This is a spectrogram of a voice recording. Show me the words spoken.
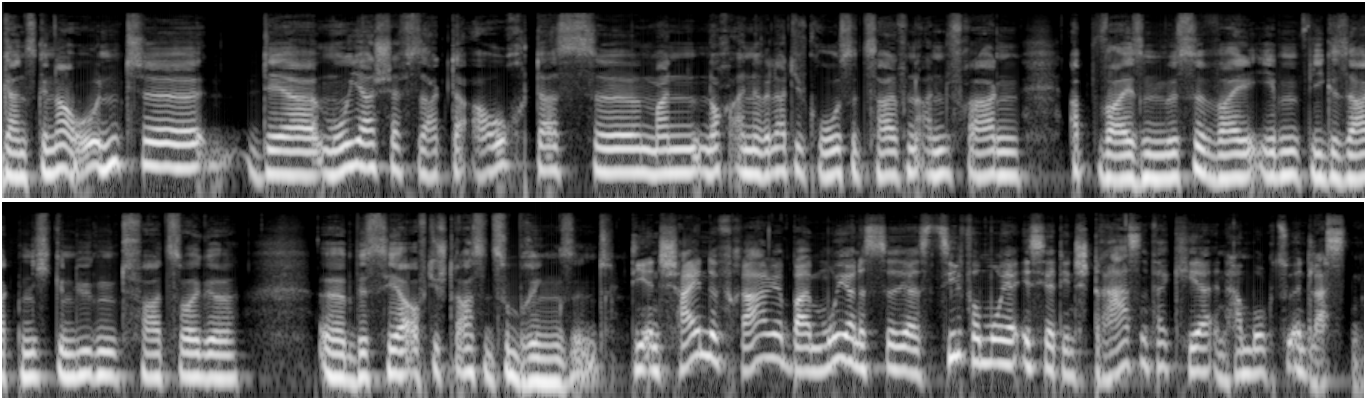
Ganz genau. Und äh, der Moja-Chef sagte auch, dass äh, man noch eine relativ große Zahl von Anfragen abweisen müsse, weil eben, wie gesagt, nicht genügend Fahrzeuge äh, bisher auf die Straße zu bringen sind. Die entscheidende Frage bei Moja, das, das Ziel von Moja ist ja, den Straßenverkehr in Hamburg zu entlasten.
